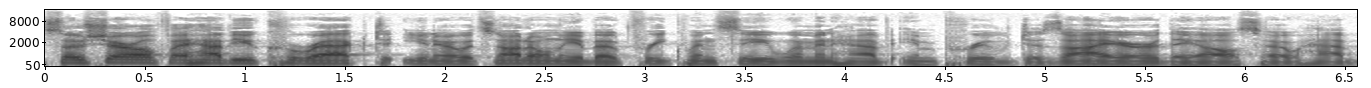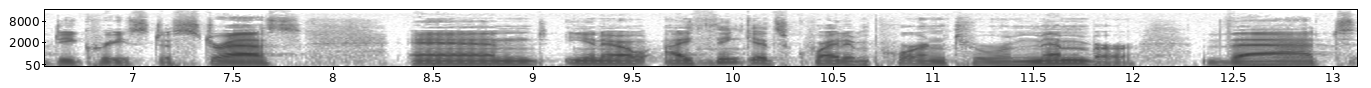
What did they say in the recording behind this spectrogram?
So, Sheryl, if I have you correct, you know, it's not only about frequency, women have improved desire, they also have decreased distress. And, you know, I think it's quite important to remember that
